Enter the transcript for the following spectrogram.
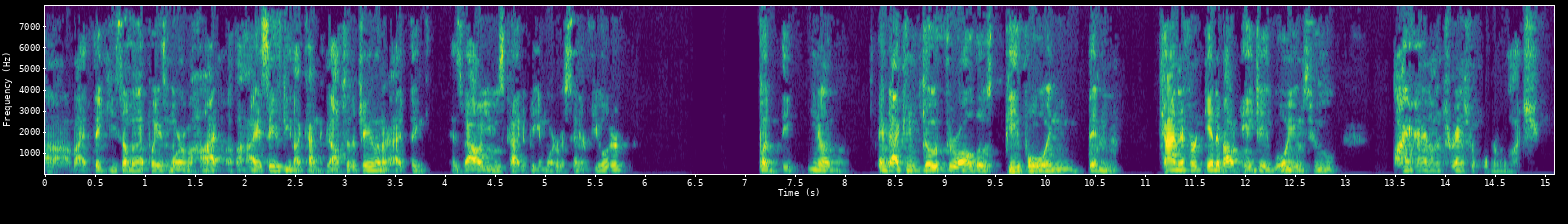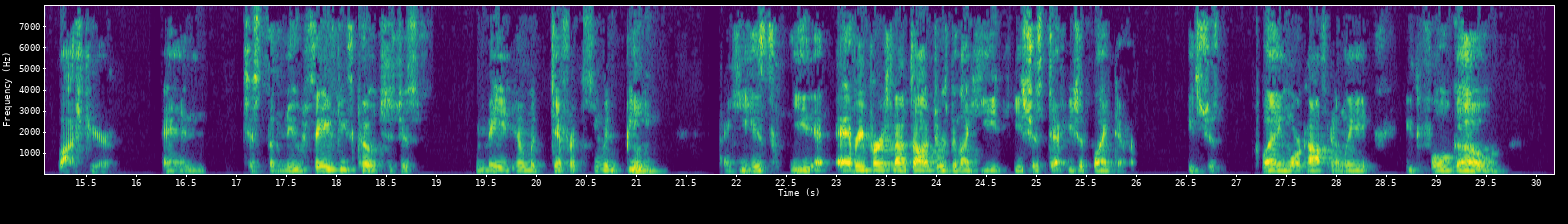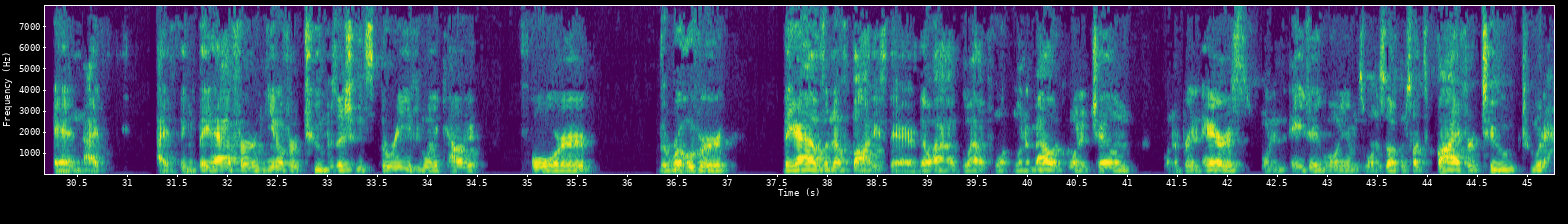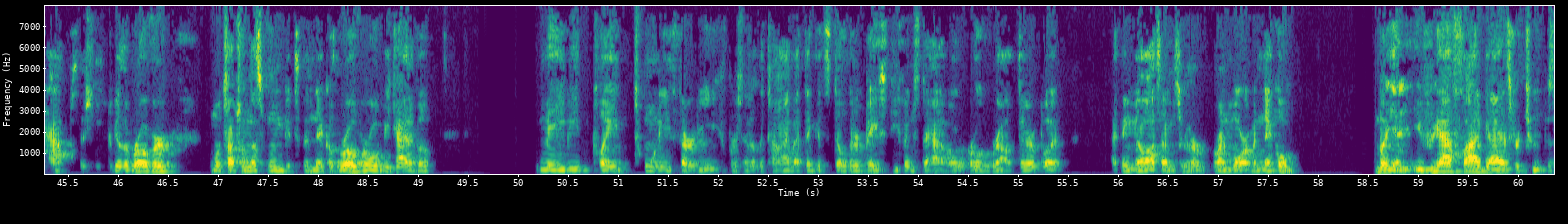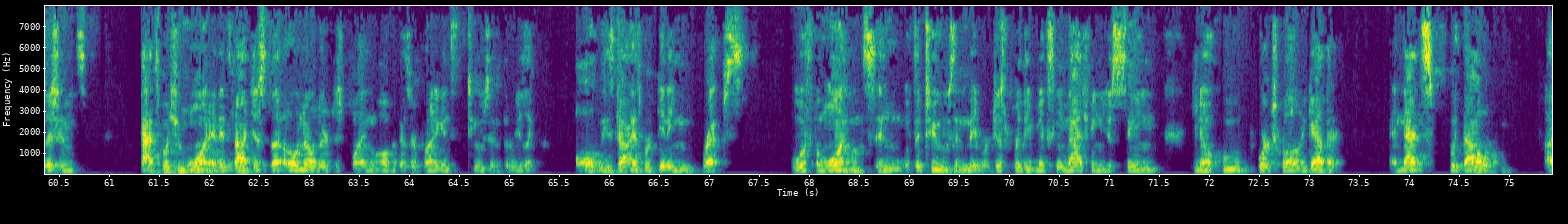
Um, I think he's someone that plays more of a high of a high safety, like kind of the opposite of Jalen. I think his value is kind of being more of a center fielder. But the, you know, and I can go through all those people and then kind of forget about AJ Williams, who I had on transfer portal watch last year, and just the new safeties coach has just made him a different human being. He is he every person I've talked to has been like he he's just he's just playing different. He's just playing more confidently. He's full go, and I I think they have for you know for two positions, three if you want to count it for the Rover, they have enough bodies there. They'll have they'll have one, one in Malik, one in Chelen, one in Brendan Harris, one in AJ Williams, one in Slocum. So it's five for two, two and a half positions. Because the Rover, we'll touch on this when we get to the nickel. The Rover will be kind of a maybe played 20, 30% of the time. I think it's still their base defense to have a rover out there, but I think a lot of times they're going to run more of a nickel. But yeah, if you have five guys for two positions, that's what you want. And it's not just the, oh no, they're just playing well because they're playing against twos and threes. Like all these guys were getting reps with the ones and with the twos, and they were just really mixing and matching and just seeing, you know, who works well together. And that's without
